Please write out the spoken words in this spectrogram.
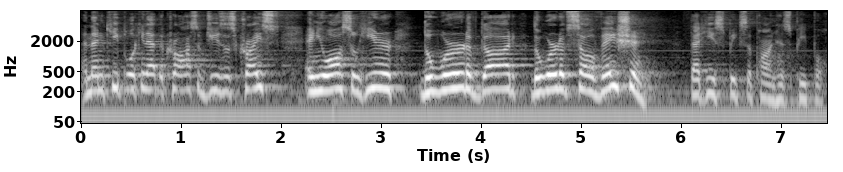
And then keep looking at the cross of Jesus Christ, and you also hear the word of God, the word of salvation that he speaks upon his people.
